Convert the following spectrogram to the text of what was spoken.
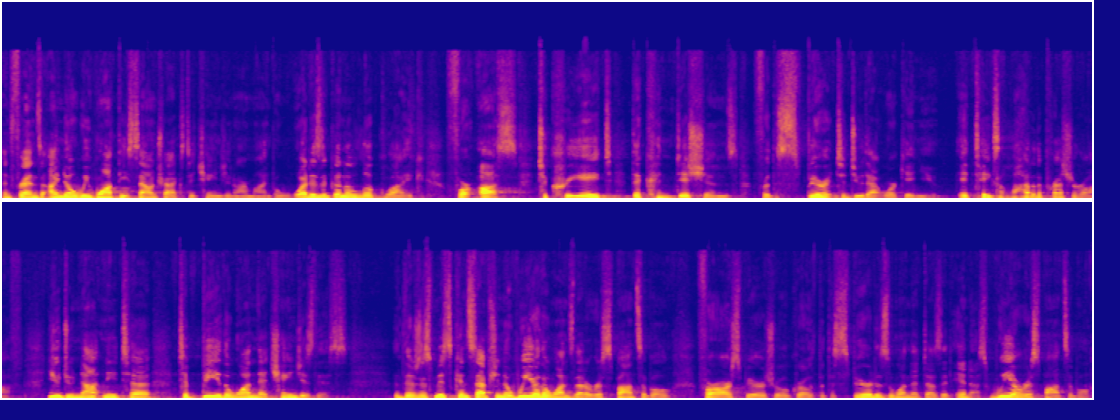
And friends, I know we want these soundtracks to change in our mind, but what is it going to look like for us to create the conditions for the Spirit to do that work in you? It takes a lot of the pressure off. You do not need to, to be the one that changes this. There's this misconception that we are the ones that are responsible for our spiritual growth, but the Spirit is the one that does it in us. We are responsible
